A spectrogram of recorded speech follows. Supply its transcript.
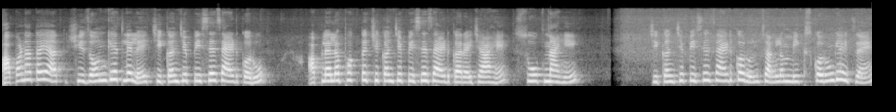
आपण आता यात शिजवून घेतलेले चिकनचे पीसेस ॲड करू. आपल्याला फक्त चिकनचे पीसेस ॲड करायचे आहे. सूप नाही. चिकनचे पीसेस ॲड करून चांगलं मिक्स करून घ्यायचं आहे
